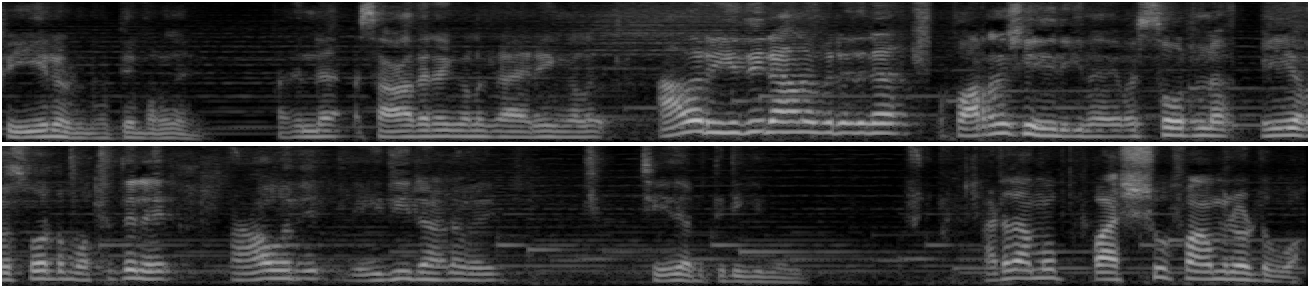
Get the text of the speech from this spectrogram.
ഫീലുണ്ട് സത്യം പറഞ്ഞാൽ അതിന്റെ സാധനങ്ങൾ കാര്യങ്ങൾ ആ ഒരു രീതിയിലാണ് ഇവർ ഇതിനെ പറഞ്ഞു ചെയ്തിരിക്കുന്നത്. റിസോർട്ടിന് ഈ റിസോർട്ട് മൊത്തത്തിൽ ആ ഒരു രീതിയിലാണ് ഇവർ ചെയ്തെടുത്തിരിക്കുന്നത്. അടുത്ത നമ്മൾ പശു ഫാമിലോട്ട് പോവാം.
